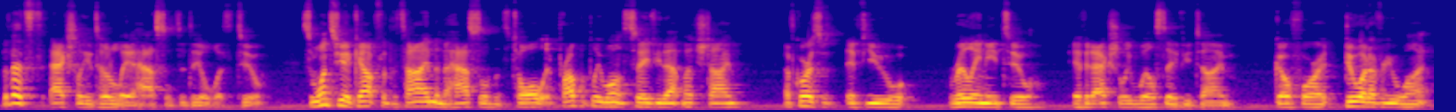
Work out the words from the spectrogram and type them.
but that's actually totally a hassle to deal with too. So once you account for the time and the hassle of the toll, it probably won't save you that much time. Of course, if you really need to, if it actually will save you time, go for it. Do whatever you want.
